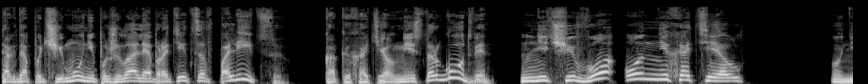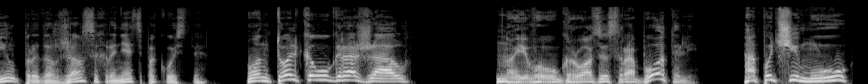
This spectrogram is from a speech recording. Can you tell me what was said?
тогда почему не пожелали обратиться в полицию, как и хотел мистер Гудвин? Ничего он не хотел. О'Нил продолжал сохранять спокойствие. Он только угрожал. Но его угрозы сработали. А почему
